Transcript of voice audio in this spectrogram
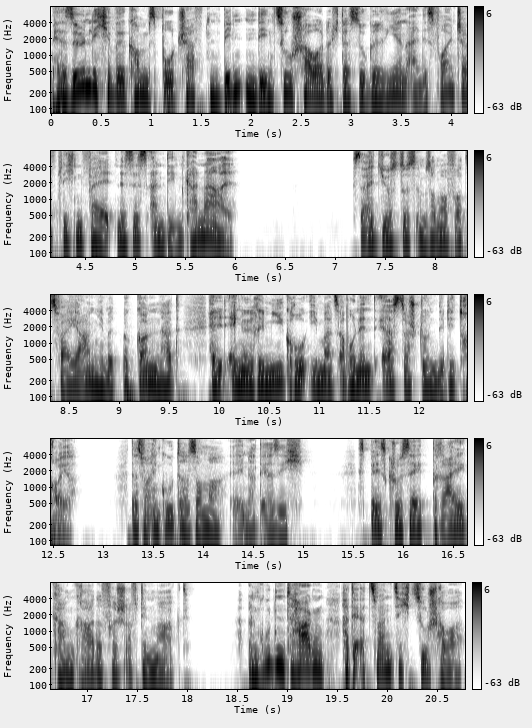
Persönliche Willkommensbotschaften binden den Zuschauer durch das Suggerieren eines freundschaftlichen Verhältnisses an den Kanal. Seit Justus im Sommer vor zwei Jahren hiermit begonnen hat, hält Engel Remigro ihm als Abonnent erster Stunde die Treue. Das war ein guter Sommer, erinnert er sich. Space Crusade 3 kam gerade frisch auf den Markt. An guten Tagen hatte er 20 Zuschauer,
